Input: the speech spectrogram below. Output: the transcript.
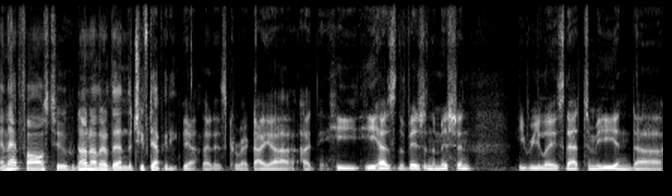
And that falls to none other than the chief deputy. Yeah, that is correct. I, uh, I he he has the vision, the mission. He relays that to me, and uh,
